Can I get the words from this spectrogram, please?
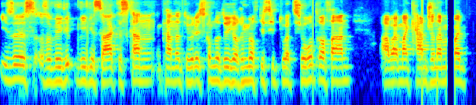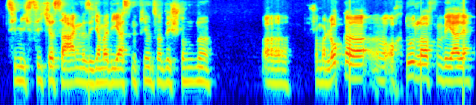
ist es, also wie, wie, gesagt, es kann, kann natürlich, es kommt natürlich auch immer auf die Situation drauf an, aber man kann schon einmal ziemlich sicher sagen, dass ich einmal die ersten 24 Stunden äh, schon mal locker äh, auch durchlaufen werde.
